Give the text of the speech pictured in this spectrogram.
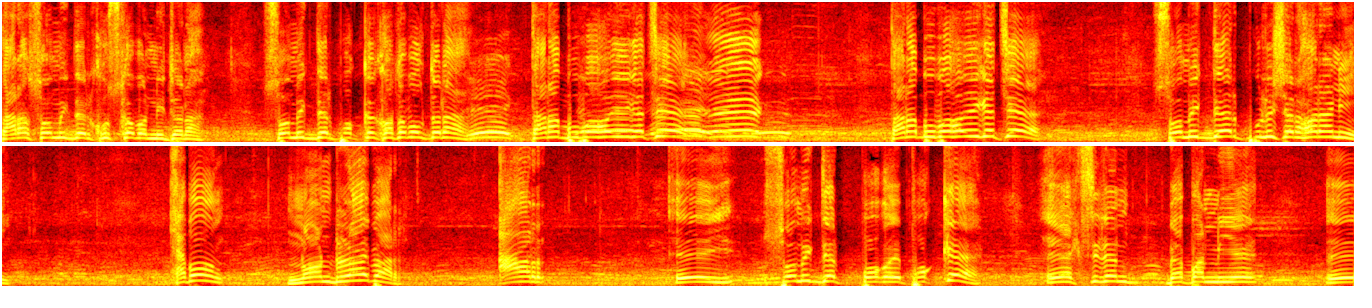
তারা শ্রমিকদের খোঁজখবর নিত না। শ্রমিকদের পক্ষে কথা বলতো না। তারা বুবা হয়ে গেছে। তারা বুবা হয়ে গেছে। শ্রমিকদের পুলিশের হরানি এবং নন ড্রাইভার আর এই শ্রমিকদের পক্ষে এই অ্যাক্সিডেন্ট ব্যাপার নিয়ে, এই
